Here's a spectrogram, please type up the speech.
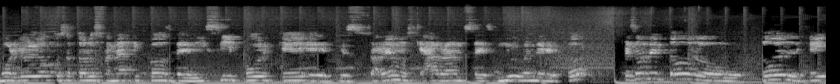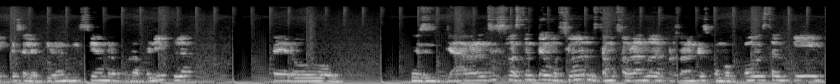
volvió locos a todos los fanáticos de DC porque eh, pues sabemos que Abrams es muy buen director. A pesar de todo, lo, todo el hate que se le tiró en diciembre por la película, pero pues ya verdad es bastante emoción. Estamos hablando de personajes como Constantine,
